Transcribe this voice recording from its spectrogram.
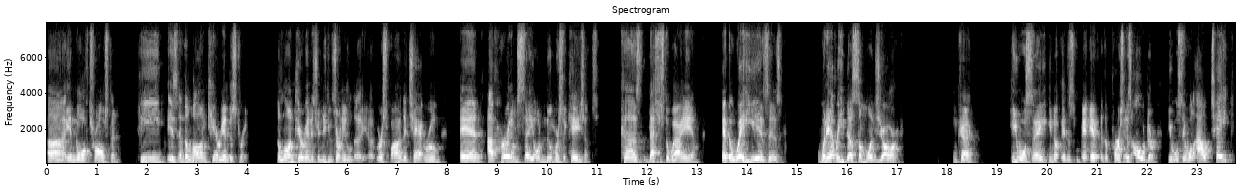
uh, in North Charleston. He is in the lawn care industry, the lawn care industry. And you can certainly uh, respond in the chat room. And I've heard him say on numerous occasions, because that's just the way I am. And the way he is, is whenever he does someone's yard, okay, he will say, you know, if, the person is older, he will say, well, I'll take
